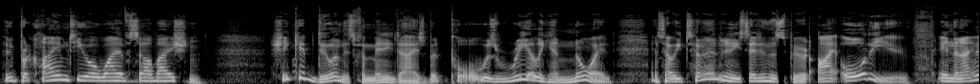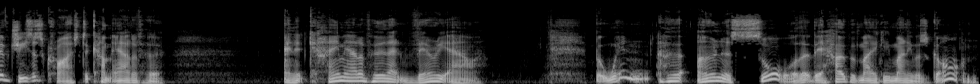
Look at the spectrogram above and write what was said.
who proclaim to you a way of salvation. She kept doing this for many days, but Paul was really annoyed. And so he turned and he said in the Spirit, I order you, in the name of Jesus Christ, to come out of her. And it came out of her that very hour. But when her owners saw that their hope of making money was gone,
